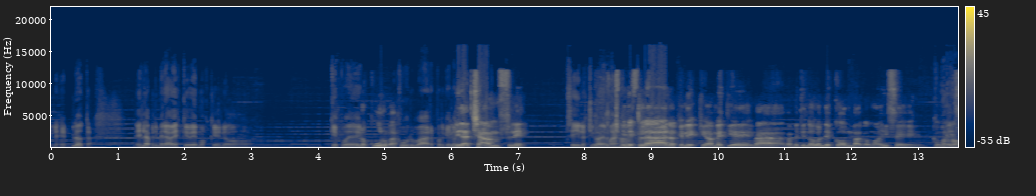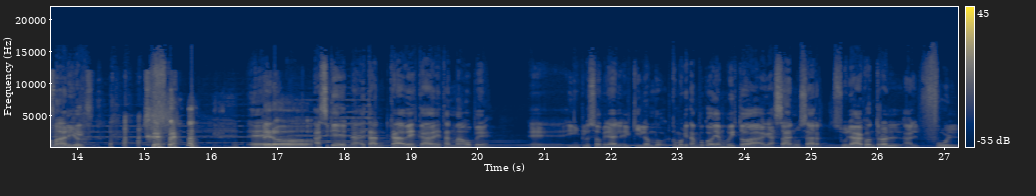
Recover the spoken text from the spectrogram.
y les explota. Es la primera vez que vemos que lo que puede lo curva. curvar porque los- le da chanfle. sí, los chicos además Que le- claro, que, le, que va, metiendo, va, va metiendo gol de comba, como dice. Como Romario. Eh, Pero. Así que na- están cada vez, cada vez están más OP. Eh, incluso, mirá, el, el quilombo. Como que tampoco habíamos visto a Gazan usar su Laga Control al full.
